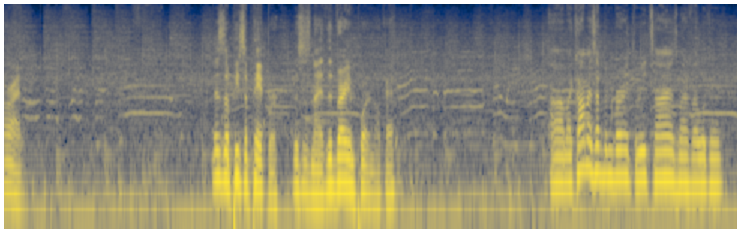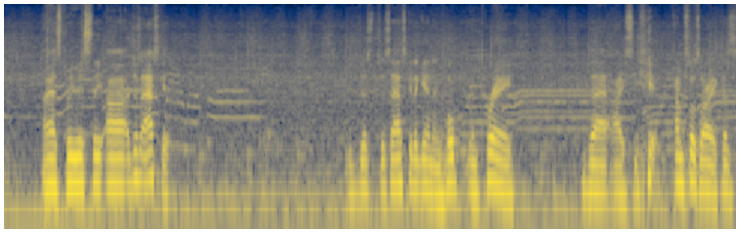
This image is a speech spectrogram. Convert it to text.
All right. This is a piece of paper. This is nice. This is very important, okay? Uh, my comments have been burned three times. Mind if I look at I asked previously? Uh, just ask it. Just just ask it again and hope and pray that I see it. I'm so sorry because,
